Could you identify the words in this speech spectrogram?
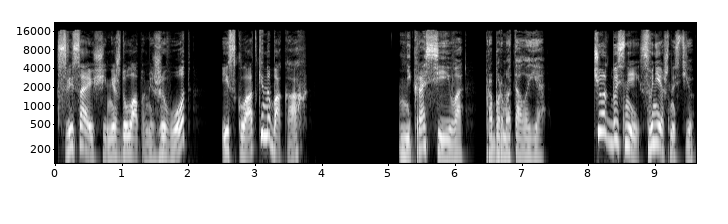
Свисающий между лапами живот и складки на боках». «Некрасиво», — пробормотала я. «Черт бы с ней, с внешностью»,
